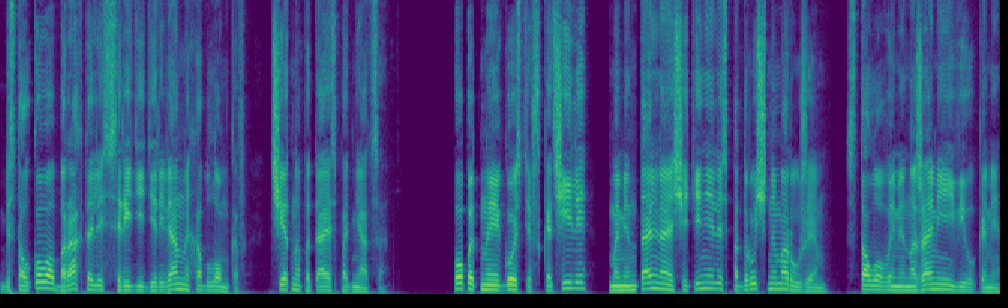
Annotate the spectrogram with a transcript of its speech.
бестолково барахтались среди деревянных обломков, тщетно пытаясь подняться. Опытные гости вскочили, моментально ощетинились подручным оружием, столовыми ножами и вилками,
